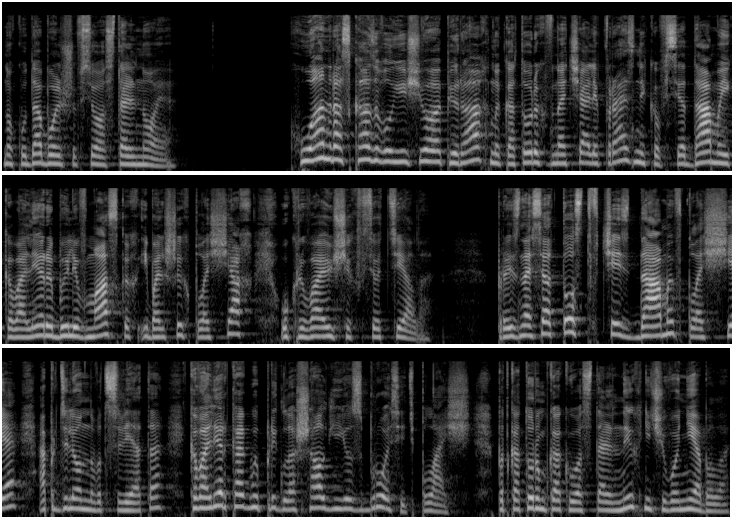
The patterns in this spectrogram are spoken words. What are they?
но куда больше все остальное – Хуан рассказывал еще о пирах, на которых в начале праздников все дамы и кавалеры были в масках и больших плащах, укрывающих все тело. Произнося тост в честь дамы в плаще определенного цвета, кавалер как бы приглашал ее сбросить плащ, под которым, как и у остальных, ничего не было,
